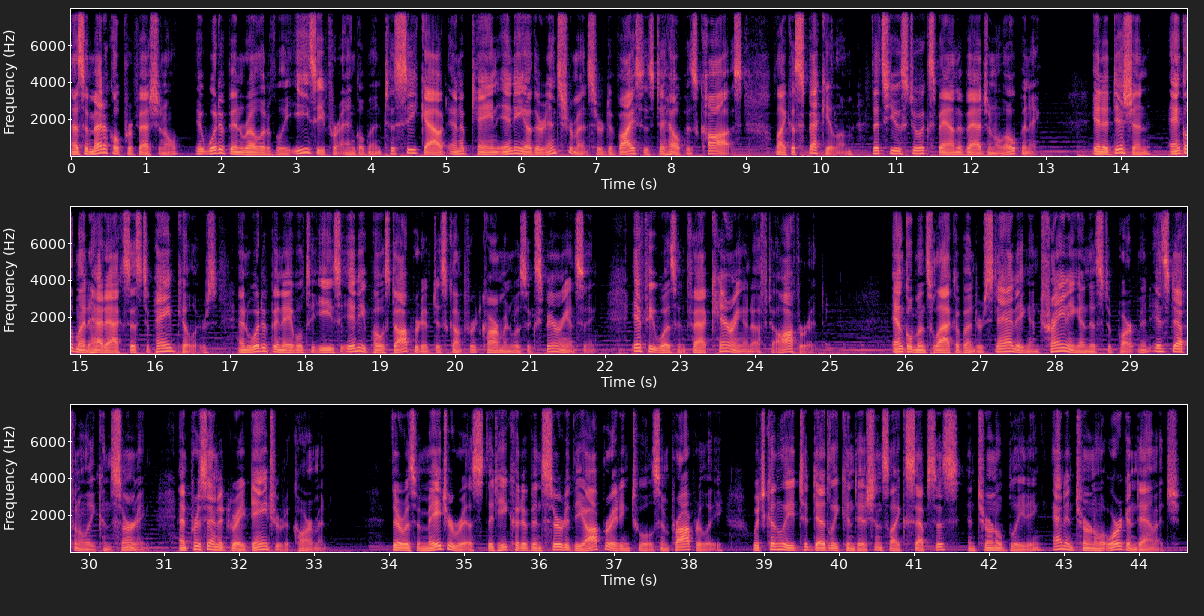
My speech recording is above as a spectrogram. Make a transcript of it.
As a medical professional, it would have been relatively easy for Engleman to seek out and obtain any other instruments or devices to help his cause, like a speculum that's used to expand the vaginal opening. In addition, Engleman had access to painkillers and would have been able to ease any postoperative discomfort Carmen was experiencing, if he was in fact caring enough to offer it. Engleman's lack of understanding and training in this department is definitely concerning and presented great danger to Carmen. There was a major risk that he could have inserted the operating tools improperly which can lead to deadly conditions like sepsis, internal bleeding, and internal organ damage.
